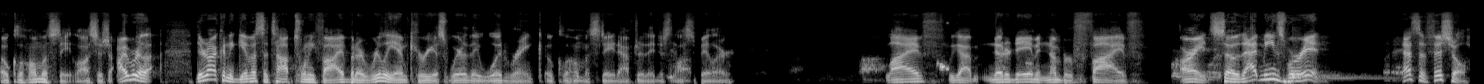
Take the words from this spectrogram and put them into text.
Oklahoma State lost. I really, they're not going to give us a top twenty-five, but I really am curious where they would rank Oklahoma State after they just lost Baylor. Live, we got Notre Dame at number five. All right, so that means we're in. That's official.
